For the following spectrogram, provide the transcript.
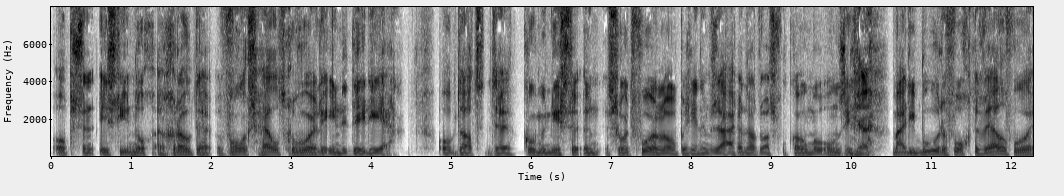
op zijn, is hij nog een grote volksheld geworden in de DDR omdat de communisten een soort voorloper in hem zagen. Dat was volkomen onzin. Ja. Maar die boeren vochten wel voor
